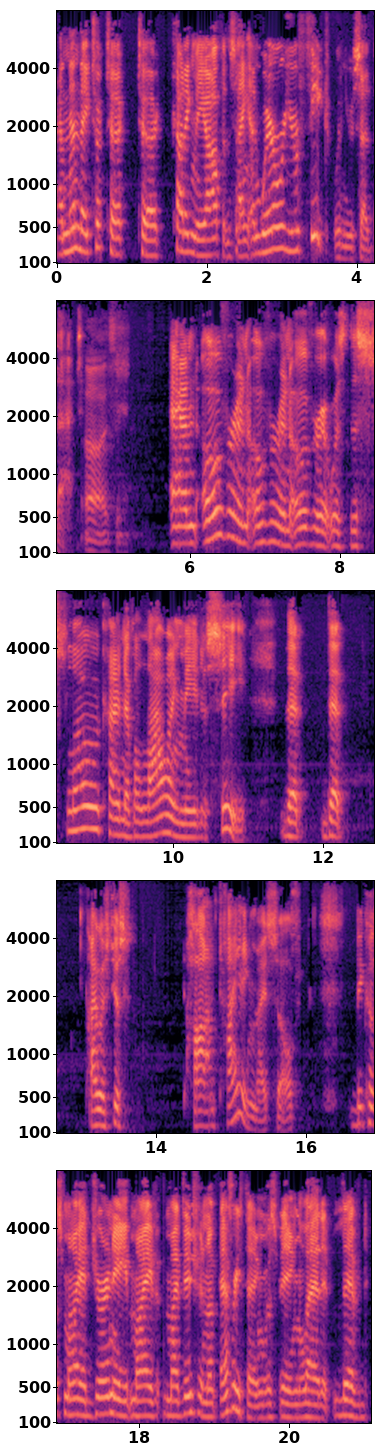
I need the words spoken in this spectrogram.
And then they took to, to cutting me off and saying, "And where were your feet when you said that?" Ah, I see. And over and over and over, it was this slow kind of allowing me to see that that I was just hog tying myself because my journey, my my vision of everything was being led, it lived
